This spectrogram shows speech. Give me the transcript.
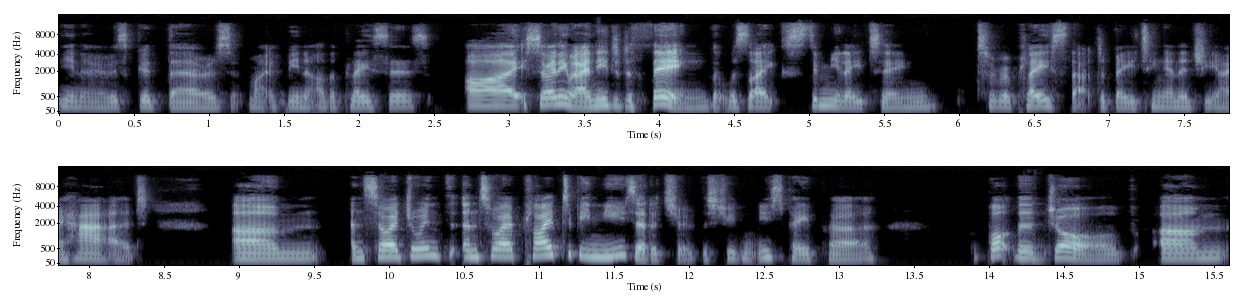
you know as good there as it might have been at other places. I so anyway i needed a thing that was like stimulating to replace that debating energy i had. Um and so i joined and so i applied to be news editor of the student newspaper got the job um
